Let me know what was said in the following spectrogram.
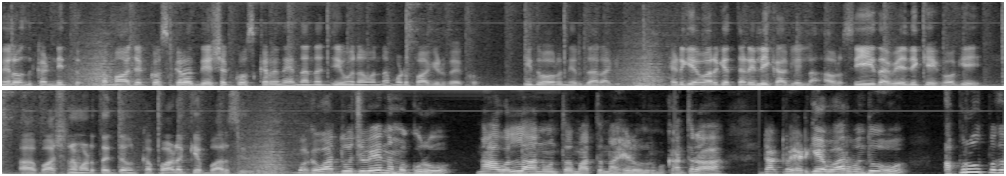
ಮೇಲೆ ಒಂದು ಕಣ್ಣಿತ್ತು. ಸಮಾಜಕ್ಕೋಸ್ಕರ ದೇಶಕ್ಕೋಸ್ಕರನೇ ನನ್ನ ಜೀವನವನ್ನು ಮುಡುಪಾಗಿಡಬೇಕು. ಇದು ಅವರು ನಿರ್ಧಾರ ಆಗಿತ್ತು. ಹೆಡ್ಗೇವಾರ್ಗೆ ತಡಿಲಿಕ್ಕಾಗಲಿಲ್ಲ. ಅವರು ಸೀದಾ ವೇದಿಕೆಗೆ ಹೋಗಿ ಆ ಭಾಷಣ ಮಾಡ್ತಾ ಇದ್ದವನ ಕಪಾಳಕ್ಕೆ ಬಾರಿಸಿದರು. ಭಗವದ್ವಜವೇ ನಮ್ಮ ಗುರು. ನಾವಲ್ಲ ಅನ್ನುವಂಥ ಮಾತನ್ನು ಹೇಳೋದ್ರ ಮುಖಾಂತರ ಡಾಕ್ಟರ್ ಹೆಡ್ಗೆವಾರ್ ಒಂದು ಅಪರೂಪದ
